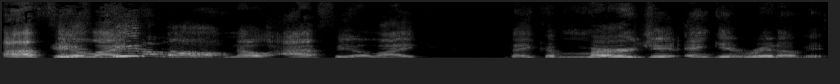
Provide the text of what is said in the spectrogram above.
I he feel like beat them all. no. I feel like they could merge it and get rid of it.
